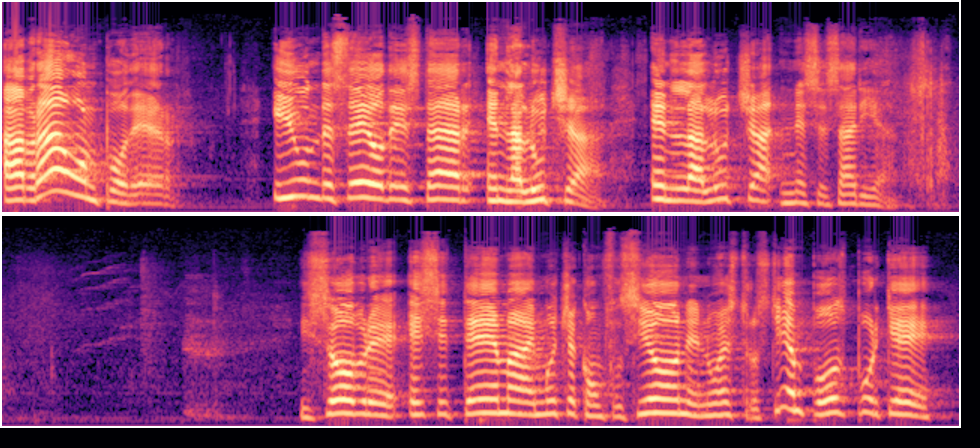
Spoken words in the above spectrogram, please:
habrá un poder y un deseo de estar en la lucha, en la lucha necesaria. Y sobre ese tema hay mucha confusión en nuestros tiempos porque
